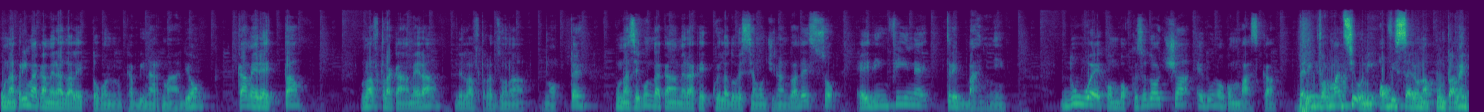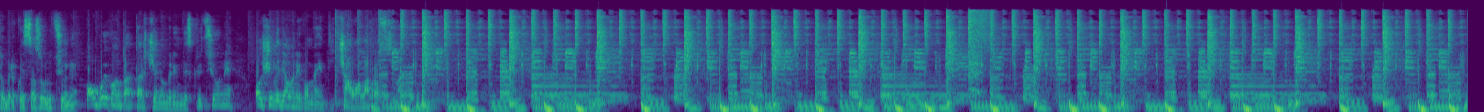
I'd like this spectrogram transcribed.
una prima camera da letto con cabina armadio, cameretta, un'altra camera nell'altra zona notte, una seconda camera che è quella dove stiamo girando adesso ed infine tre bagni due con box doccia ed uno con vasca. Per informazioni o fissare un appuntamento per questa soluzione o puoi contattarci ai numeri in descrizione o ci vediamo nei commenti. Ciao, alla prossima!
